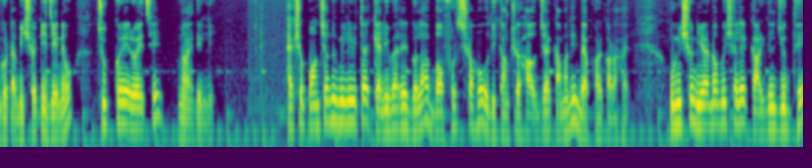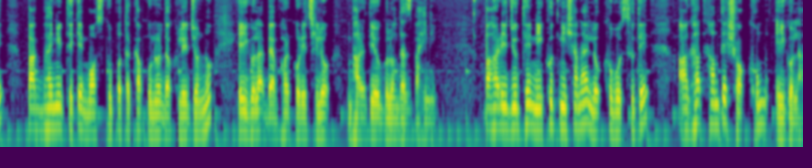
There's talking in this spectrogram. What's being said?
গোটা বিষয়টি জেনেও চুপ করে রয়েছে নয়াদিল্লি। একশো পঞ্চান্ন মিলিমিটার ক্যালিবারের গোলা বফোর্স সহ অধিকাংশ হাউজার কামানে ব্যবহার করা হয়। উনিশশো নিরানব্বই সালের কার্গিল যুদ্ধে পাক বাহিনীর থেকে মস্কো উপত্যকা পুনর্দখলের জন্য এই গোলা ব্যবহার করেছিল ভারতীয় গোলন্দাজ বাহিনী। পাহাড়ি যুদ্ধে নিখুঁত নিশানায় লক্ষ্যবস্তুতে আঘাত হানতে সক্ষম এই গোলা।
